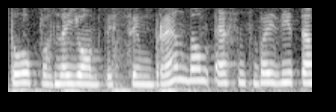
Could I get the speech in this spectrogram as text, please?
то познайомтесь з цим брендом Essence by Vita.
